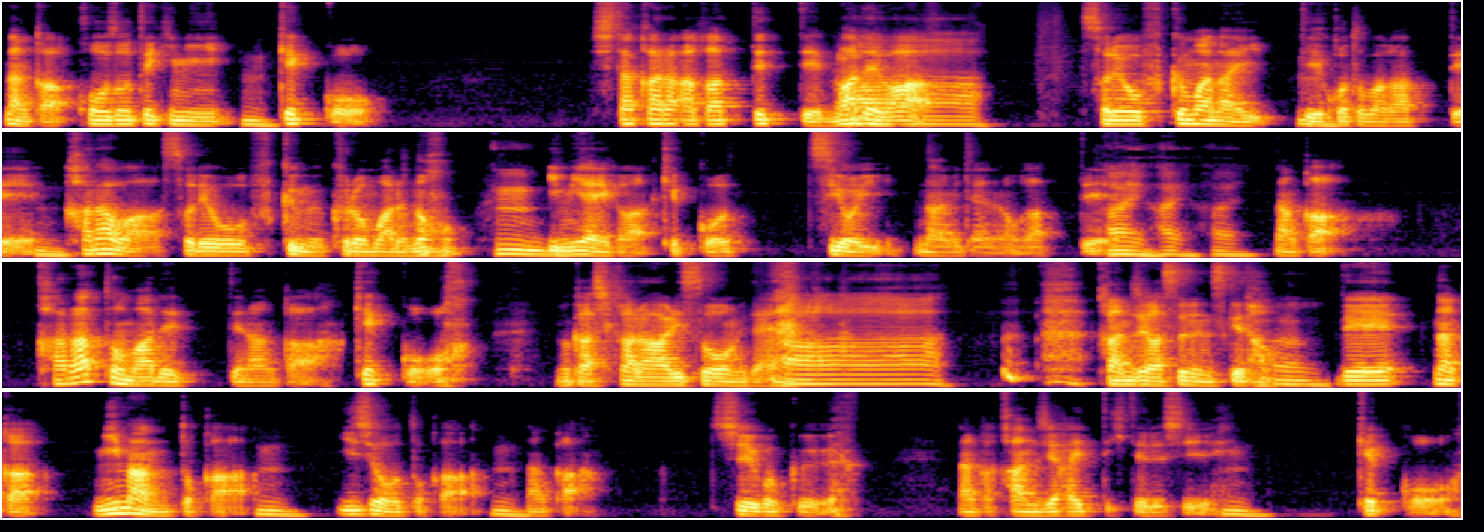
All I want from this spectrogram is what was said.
なんか構造的にうん。結構下から上がってってまではあそれを含まないっていう言葉があって、うん。からはそれを含む黒丸のー、うん。意味合いが結構強いなみたいなのがあって、はいはいはい。なんかからとまでってなんか結構 昔からありそうみたいなあ感じがするんですけど、うん。で、なんか未満とかうん。以上とか、うん。なんか中国、なんか漢字入ってきてるし、うん。結構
